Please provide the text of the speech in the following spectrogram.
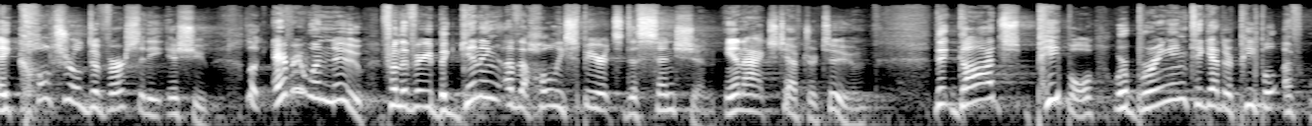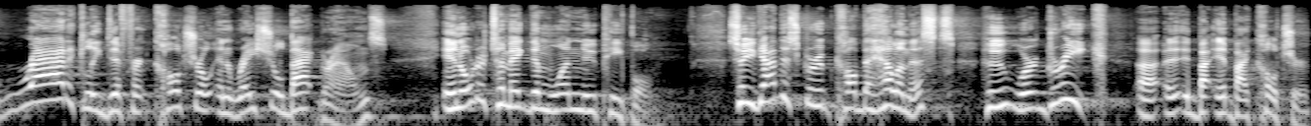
a cultural diversity issue. Look, everyone knew from the very beginning of the Holy Spirit's dissension in Acts chapter 2 that God's people were bringing together people of radically different cultural and racial backgrounds in order to make them one new people. So you got this group called the Hellenists who were Greek uh, by, by culture.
